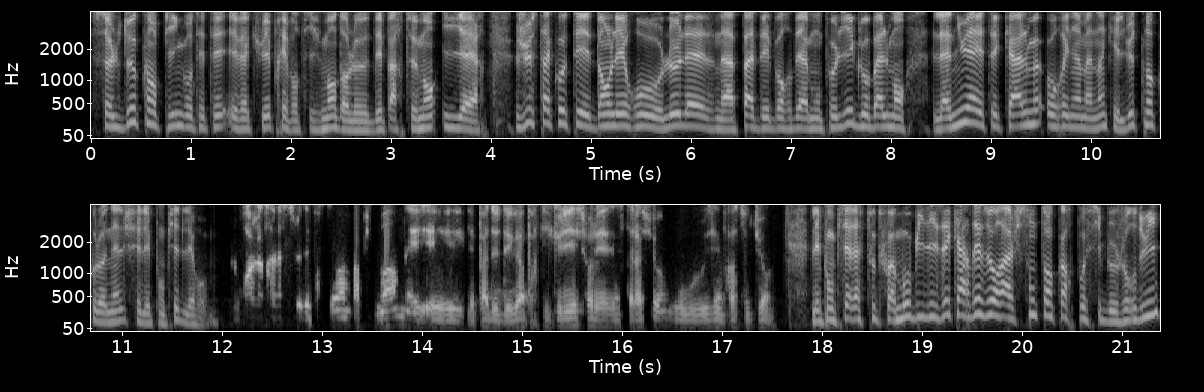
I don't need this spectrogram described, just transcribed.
Seuls deux campings ont été évacués préventivement dans le département hier. Juste à côté, dans l'Hérault, le Lez n'a pas débordé à Montpellier. Globalement, la nuit a été calme. Aurélien Manin, qui est lieutenant-colonel chez les pompiers de l'Hérault. L'orage a traversé le département rapidement et il n'y a pas de dégâts particuliers sur les installations ou les infrastructures. Les pompiers restent toutefois mobilisés car des orages sont encore possibles aujourd'hui.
